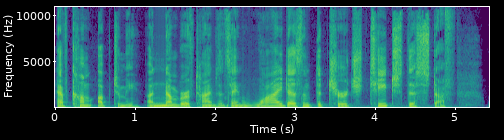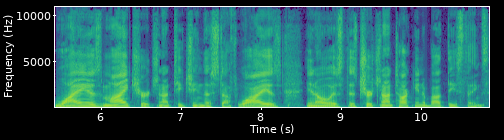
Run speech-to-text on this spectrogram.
have come up to me a number of times and saying, why doesn't the church teach this stuff? Why is my church not teaching this stuff? Why is, you know, is the church not talking about these things?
